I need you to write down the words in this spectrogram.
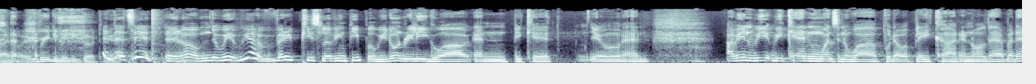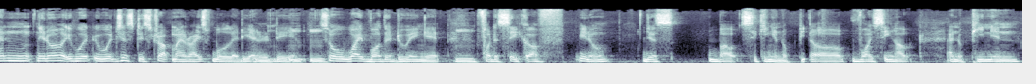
by the way. Really, really good. And that's it. You know, we, we are very peace loving people. We don't really go out and picket, you know, and I mean, we, we can once in a while put out a play card and all that, but then, you know, it would, it would just disrupt my rice bowl at the end of the day. Mm, mm, mm. So why bother doing it for the sake of, you know, just about seeking an opi- or voicing out an opinion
